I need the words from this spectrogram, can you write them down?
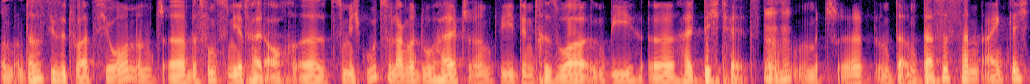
und, und das ist die Situation und äh, das funktioniert halt auch äh, ziemlich gut, solange du halt irgendwie den Tresor irgendwie äh, halt dicht hältst. Ne? Mhm. Mit, äh, und, und das ist dann eigentlich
